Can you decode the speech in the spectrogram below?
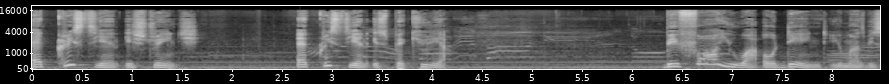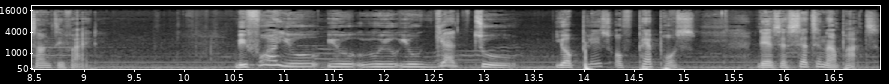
a Christian is strange. A Christian is peculiar. Before you are ordained, you must be sanctified. Before you you you, you get to your place of purpose, there's a setting apart.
